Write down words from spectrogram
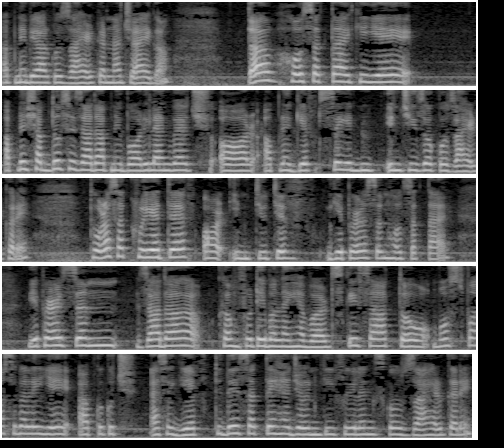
अपने प्यार को ज़ाहिर करना चाहेगा तब हो सकता है कि ये अपने शब्दों से ज़्यादा अपनी बॉडी लैंग्वेज और अपने गिफ्ट से इन, इन चीज़ों को ज़ाहिर करें। थोड़ा सा क्रिएटिव और इंट्यूटिव ये पर्सन हो सकता है। ये पर्सन ज़्यादा कंफर्टेबल नहीं है वर्ड्स के साथ तो मोस्ट पॉसिबल ये आपको कुछ ऐसे गिफ्ट दे सकते हैं जो इनकी फीलिंग्स को ज़ाहिर करें।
